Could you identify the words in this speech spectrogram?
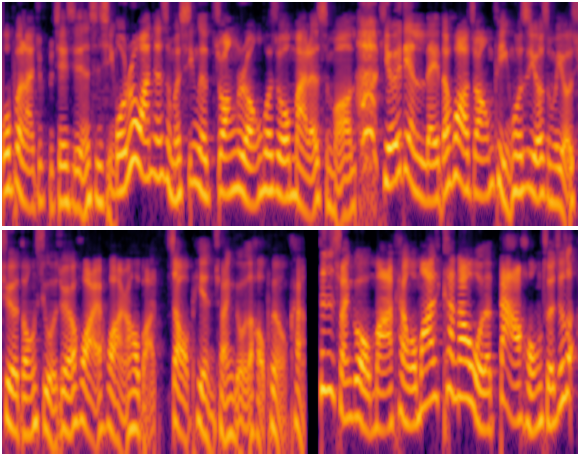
我本来就不介意这件事情。我若完成什么新的妆容，或者我买了什么有一点雷的化妆品，或是有什么有趣的东西，我就会画一画，然后把照片传给我的好朋友看，甚至传给我妈看。我妈看到我的大红唇，就说啊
